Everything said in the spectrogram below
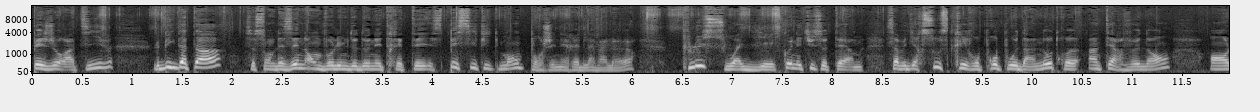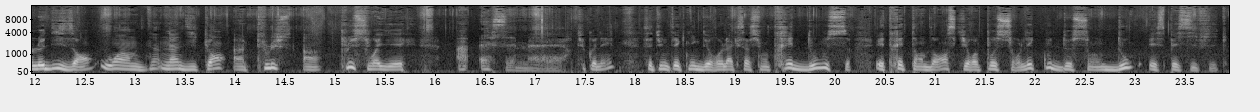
péjorative. Le big data, ce sont des énormes volumes de données traités spécifiquement pour générer de la valeur plus soyez. Connais-tu ce terme? Ça veut dire souscrire aux propos d'un autre intervenant en le disant ou en indiquant un plus un, plus soyez. ASMR, tu connais? C'est une technique de relaxation très douce et très tendance qui repose sur l'écoute de sons doux et spécifiques.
